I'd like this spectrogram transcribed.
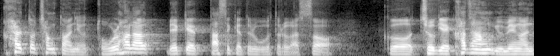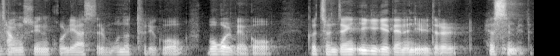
칼도 창도 아니고 돌 하나 몇 개, 다섯 개 들고 들어가서 그 적의 가장 유명한 장수인 골리앗을 무너뜨리고 목을 베고 그 전쟁에 이기게 되는 일들을 했습니다.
